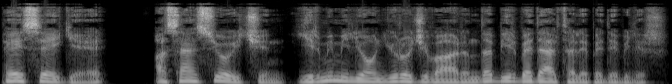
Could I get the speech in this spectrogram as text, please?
PSG, Asensio için 20 milyon euro civarında bir bedel talep edebilir.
